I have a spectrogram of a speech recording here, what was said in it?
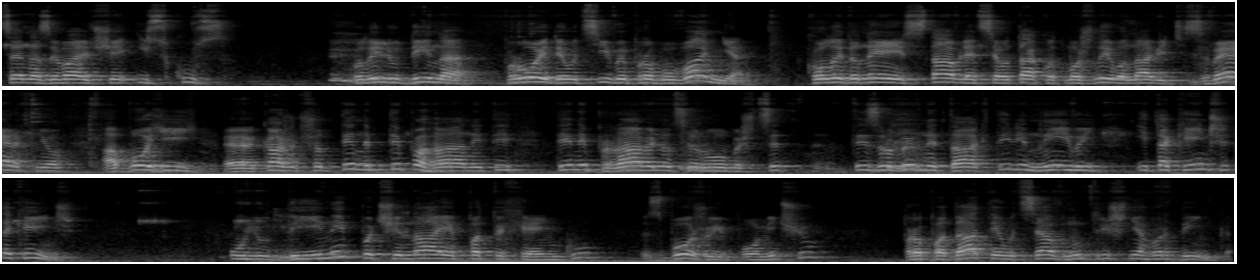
це називають ще іскус, коли людина пройде оці випробування, коли до неї ставляться отак, от, можливо, навіть зверхньо, або їй е, кажуть, що ти не ти поганий, ти, ти неправильно це робиш, це, ти зробив не так, ти лінивий і таке інше, таке інше. У людини починає потихеньку з Божою поміччю пропадати оця внутрішня гординька.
